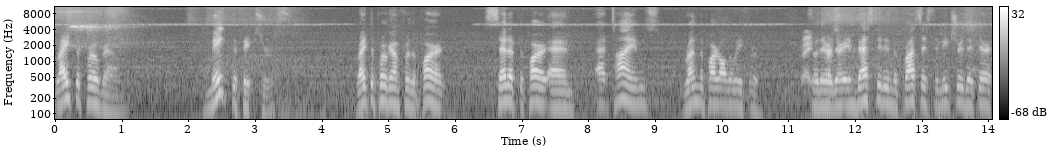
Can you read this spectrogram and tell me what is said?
write the program, make the fixtures, write the program for the part, set up the part, and at times run the part all the way through. Right. So they're they're invested in the process to make sure that they're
